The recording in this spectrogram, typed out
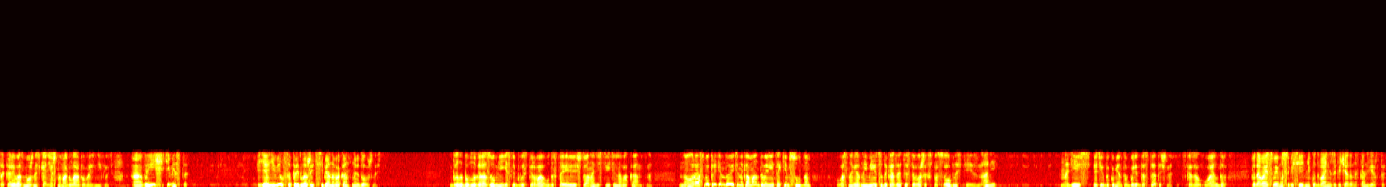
такая возможность, конечно, могла бы возникнуть. А вы ищете место? Я явился предложить себя на вакантную должность. Было бы благоразумнее, если бы вы сперва удостоверились, что она действительно вакантна. Но раз вы претендуете на командование таким судном, у вас, наверное, имеются доказательства ваших способностей и знаний. «Надеюсь, этих документов будет достаточно», — сказал Уайлдер, подавая своему собеседнику два незапечатанных конверта.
